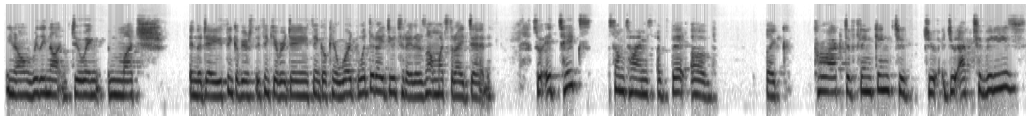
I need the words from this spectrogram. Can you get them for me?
you know really not doing much in the day. You think of your, you think of your day and you think, okay, what, what did I do today? There's not much that I did. So it takes sometimes a bit of like proactive thinking to, to do activities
